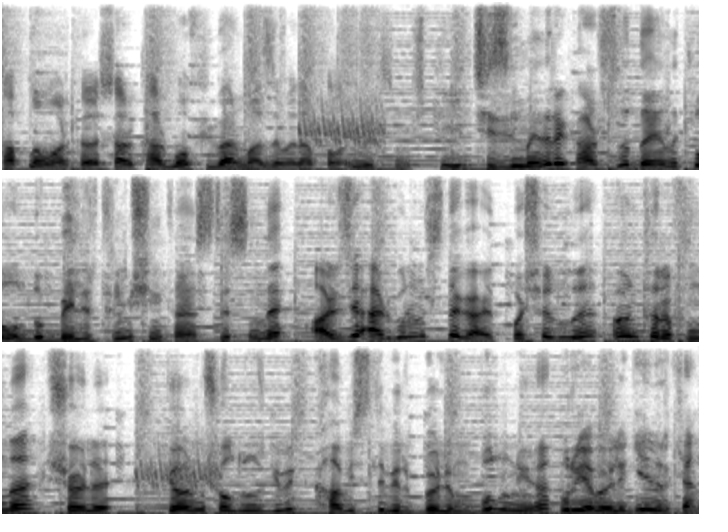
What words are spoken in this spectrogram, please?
kaplama arkadaşlar. Karbon fiber malzemeden falan üretilmiş değil. Çizilmelere karşı da dayanıklı olduğu belirtilmiş internet sitesinde. Ayrıca ergonomisi de gayet başarılı. Ön tarafında şöyle görmüş olduğunuz gibi kavisli bir bölüm bulunuyor. Buraya böyle gelirken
